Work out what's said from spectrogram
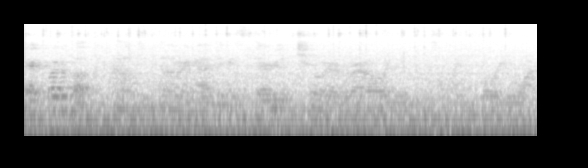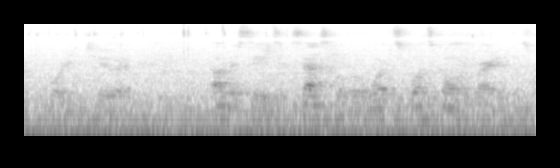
Jack, what about the penalty kill right now? I think it's thirty-two in a row and it's like forty-one or forty-two. And obviously it's successful, but what's, what's going right at this point?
